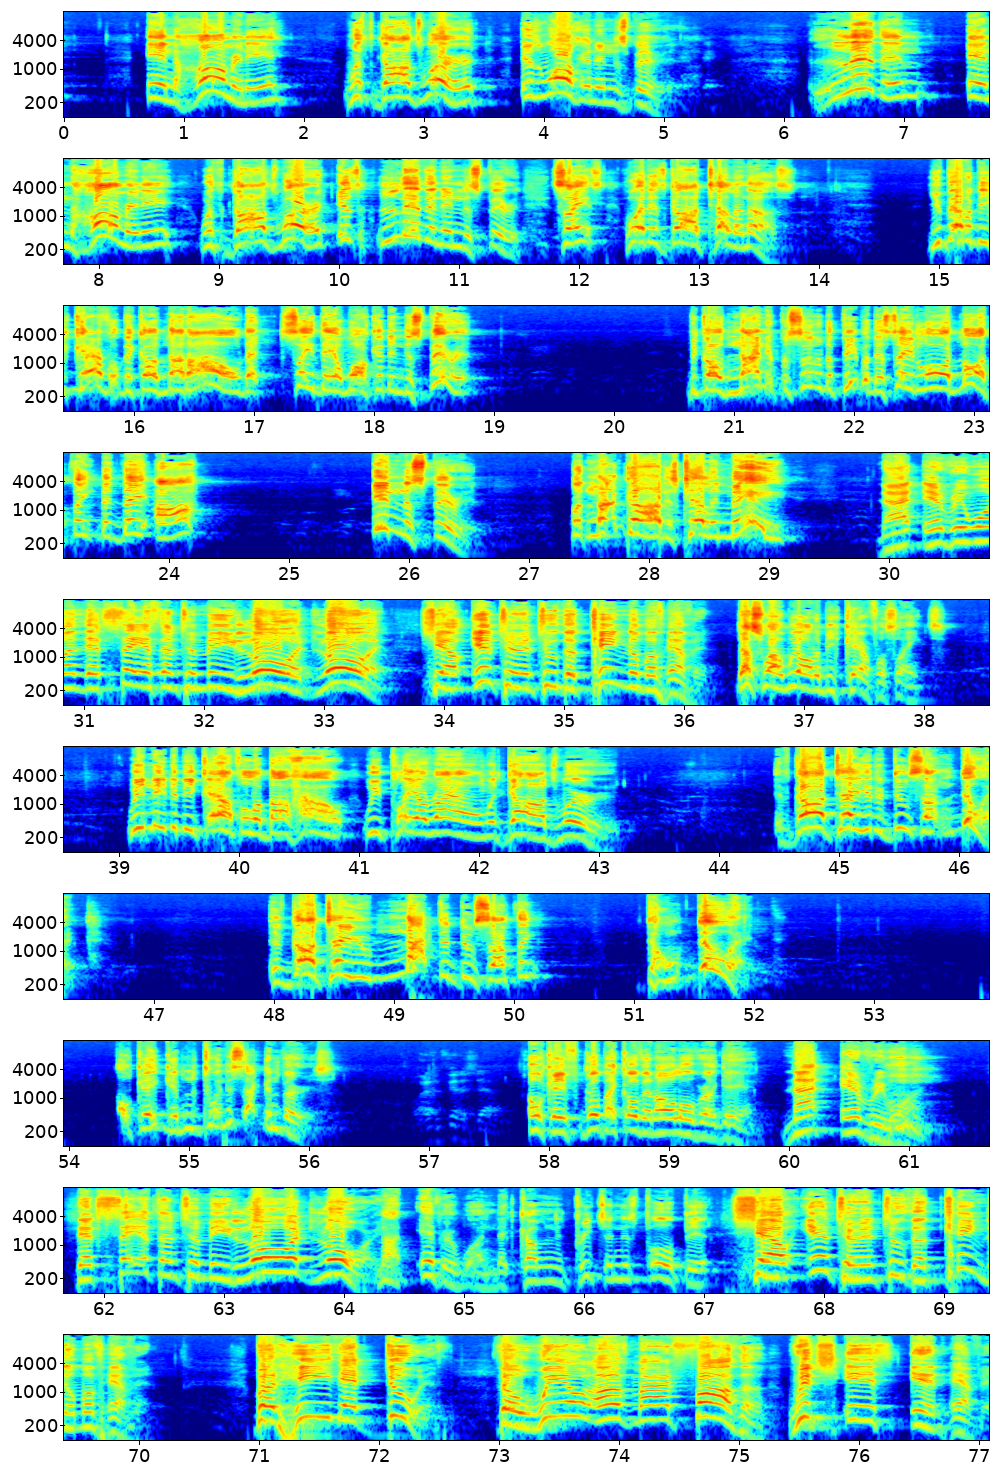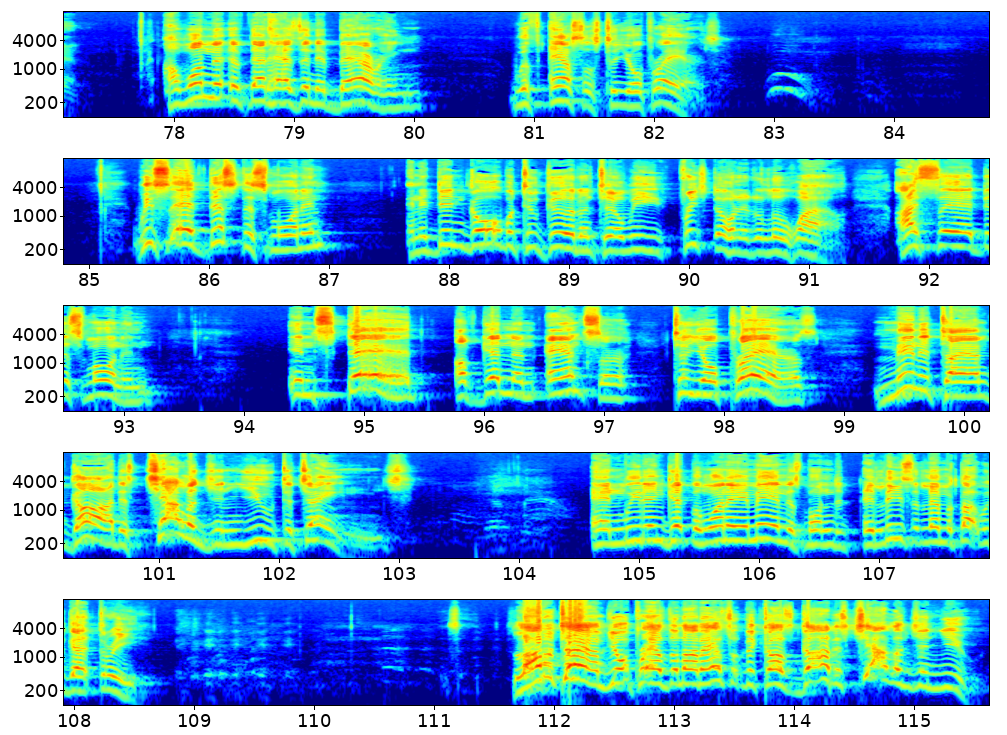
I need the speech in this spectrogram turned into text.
in harmony with God's word is walking in the spirit. Living in harmony with God's word is living in the spirit. Saints, what is God telling us? You better be careful because not all that say they're walking in the spirit, because 90% of the people that say, Lord, Lord, think that they are in the spirit. But my God is telling me. Not everyone that saith unto me, Lord, Lord, shall enter into the kingdom of heaven. That's why we ought to be careful, saints. We need to be careful about how we play around with God's word. If God tell you to do something, do it. If God tell you not to do something, don't do it. Okay, give him the 22nd verse. Okay, go back over it all over again. Not everyone mm. That saith unto me, Lord, Lord. Not everyone that comes and preach in this pulpit shall enter into the kingdom of heaven. But he that doeth the will of my Father which is in heaven. I wonder if that has any bearing with answers to your prayers. We said this this morning and it didn't go over too good until we preached on it a little while. I said this morning, instead of getting an answer to your prayers, many times God is challenging you to change. And we didn't get the one amen this morning. At least at 11 o'clock, we got three. A lot of times your prayers are not answered because God is challenging you.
